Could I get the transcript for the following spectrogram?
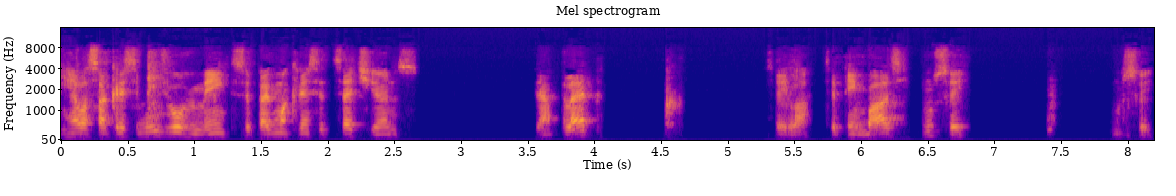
Em relação a crescimento e desenvolvimento, você pega uma criança de 7 anos, é atleta? Sei lá, você tem base? Não sei. Não sei.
